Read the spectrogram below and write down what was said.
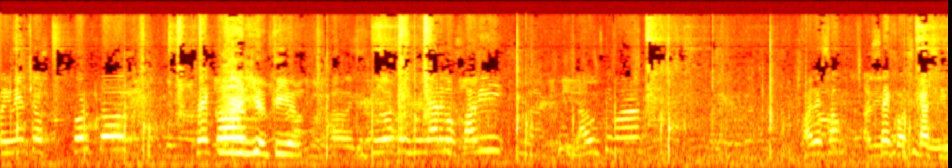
movimientos cortos secos. Mario, tío. Tú lo haces muy largo, Javi. La última. Vale, son secos casi.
